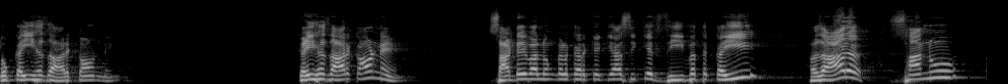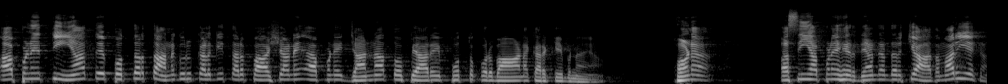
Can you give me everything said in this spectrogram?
ਉਹ ਕਈ ਹਜ਼ਾਰ ਕੌਣ ਨੇ ਕਈ ਹਜ਼ਾਰ ਕੌਣ ਨੇ ਸਾਡੇ ਵੱਲ ਉਂਗਲ ਕਰਕੇ ਕਿਹਾ ਸੀ ਕਿ ਜੀਵਤ ਕਈ ਹਜ਼ਾਰ ਸਾਨੂੰ ਆਪਣੇ ਧੀਆਂ ਤੇ ਪੁੱਤਰ ਧੰਨ ਗੁਰੂ ਕਲਗੀਧਰ ਪਾਤਸ਼ਾਹ ਨੇ ਆਪਣੇ ਜਾਨਾਂ ਤੋਂ ਪਿਆਰੇ ਪੁੱਤ ਕੁਰਬਾਨ ਕਰਕੇ ਬਣਾਇਆ ਹੁਣ ਅਸੀਂ ਆਪਣੇ ਹਿਰਦਿਆਂ ਦੇ ਅੰਦਰ ਝਾਤ ਮਾਰੀਏ ਖਾਂ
